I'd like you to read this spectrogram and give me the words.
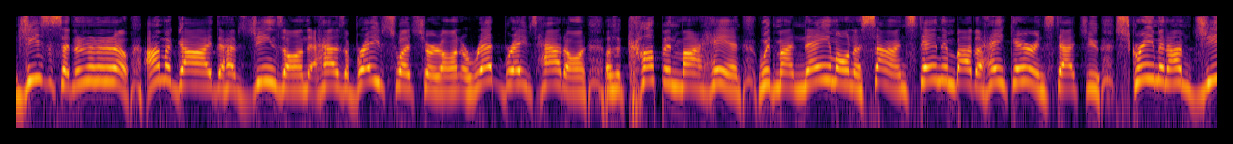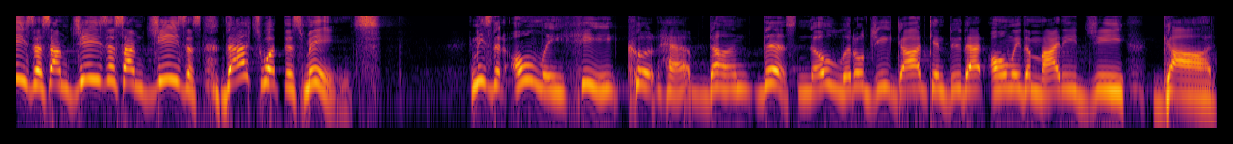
Jesus said, No, no, no, no. I'm a guy that has jeans on, that has a Braves sweatshirt on, a red Braves hat on, a cup in my hand with my name on a sign, standing by the Hank Aaron statue, screaming, I'm Jesus, I'm Jesus, I'm Jesus. That's what this means. It means that only He could have done this. No little g God can do that, only the mighty G God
